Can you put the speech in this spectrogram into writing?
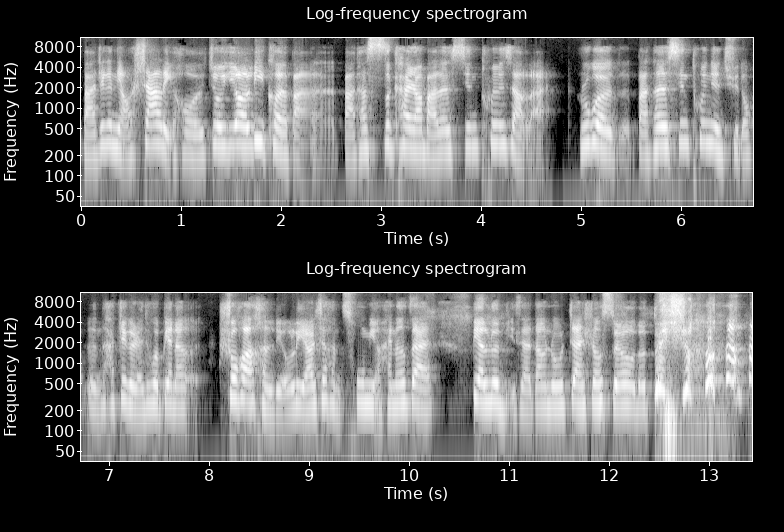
把这个鸟杀了以后，就要立刻把把它撕开，然后把它的心吞下来。如果把它的心吞进去的，话，他这个人就会变得说话很流利，而且很聪明，还能在辩论比赛当中战胜所有的对手。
